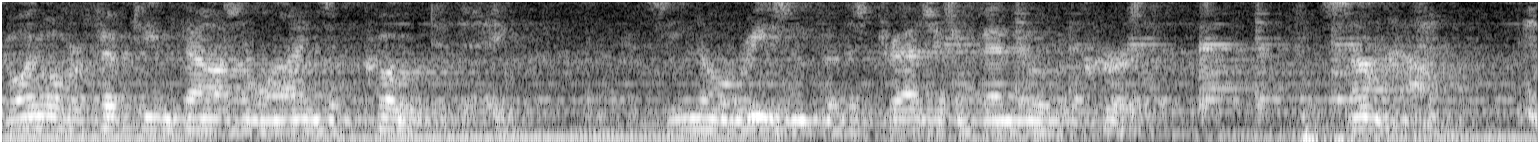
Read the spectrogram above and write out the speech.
Going over 15,000 lines of code today, I could see no reason for this tragic event to have occurred. But somehow, the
